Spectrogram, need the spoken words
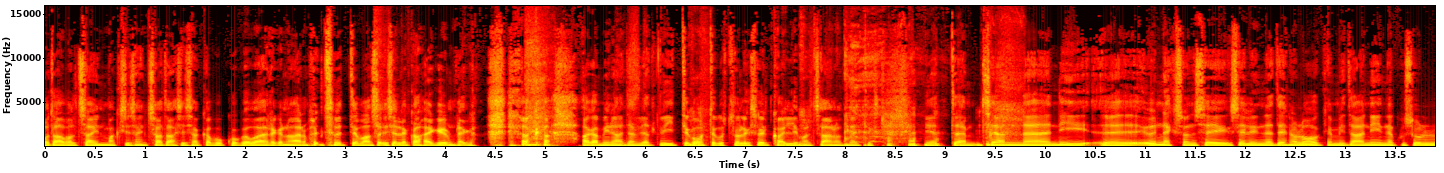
odavalt sain, maksis ainult sada, siis hakkab Uku kõva häälega naerma, ütleb, et tema sai selle kahekümnega aga, aga mina tean sealt viite kohta, kust oleks veel kallimalt saanud näiteks. nii et äh, see on nii, õnneks on see selline tehnoloogia, mida nii nagu sul,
